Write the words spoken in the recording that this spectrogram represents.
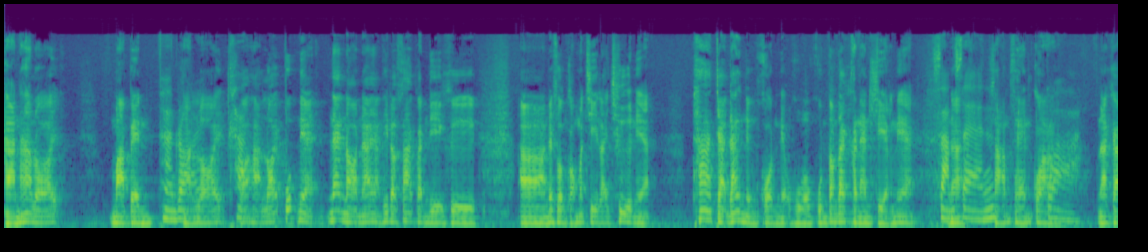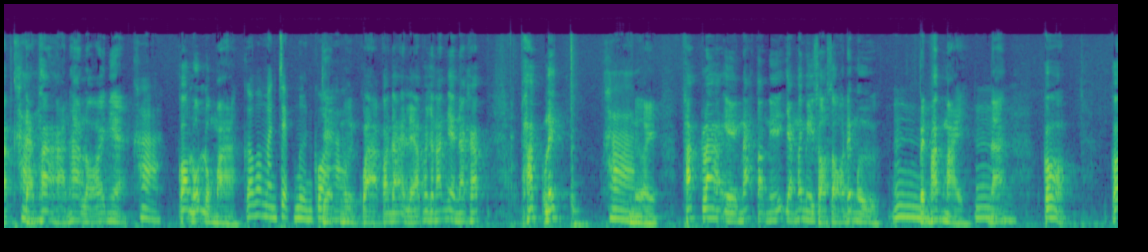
หาร 500 มาเป็นหารร้อยร้อยค่ะ พอหารร้อยปุ๊บเนี่ยแน่นอนนะอย่างที่เราทราบกันดีคืออาในส่วนของบัญชีรายชื่อเนี่ยถ้าจะได้หนึ่งคนเนี่ยโอ้โหคุณต้องได้คะแนนเสียงเนี่ยสามนะแสนสามแสนกว่า กว่า นะครับค่ะแต่ถ้าหาร 500เนี่ยค่ะก็ลดลงมา ก็ประมาณ 70,000 กว่าเจ็ดหมื่นกว่าก็ได้แล้ว เพราะฉะนั้นเนี่ยนะครับพักเล็กค่ะเหนื่อยพักกล้าเองนะ ตอนนี้ยังไม่มีสสได้มืออืมเป็นพักใหม่อืมนะ ก็ก็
